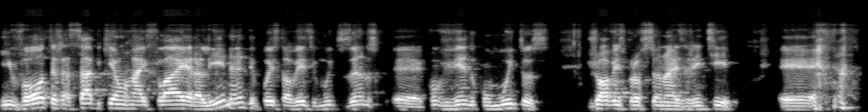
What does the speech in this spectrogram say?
em volta, já sabe que é um high flyer ali, né? Depois talvez de muitos anos é, convivendo com muitos jovens profissionais, a gente é,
